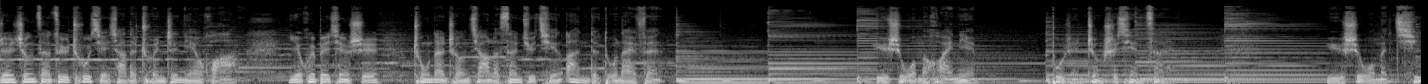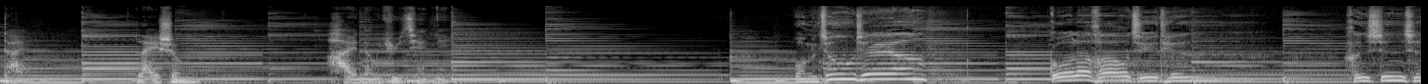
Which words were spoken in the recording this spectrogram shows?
人生在最初写下的纯真年华，也会被现实冲淡成加了三聚氰胺的毒奶粉。于是我们怀念，不忍正视现在。于是我们期待，来生还能遇见你。我们就这样过了好几天。很新鲜，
